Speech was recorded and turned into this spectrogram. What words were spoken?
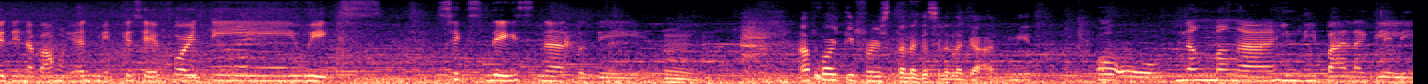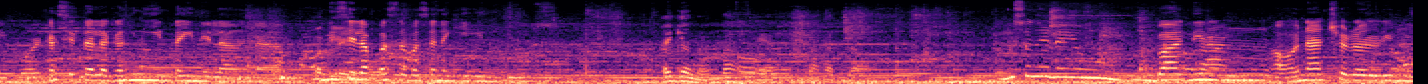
pwede na ba akong i-admit kasi 40 weeks, 6 days na today. hmm. Ah, 41st talaga sila nag-a-admit. Oo, ng mga hindi pa nagle-labor. Kasi talagang hinihintay nila na hindi sila basta-basta nag induce Ay, ganun. Bakit? Oo. Bakit daw? Gusto nila yung body ng, oo, natural yung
